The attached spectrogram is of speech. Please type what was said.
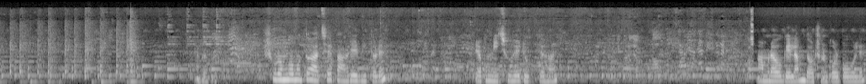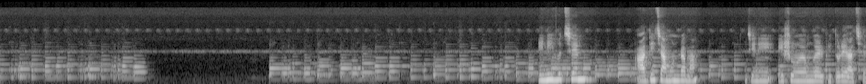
সুড়ঙ্গ মতো আছে পাহাড়ের ভিতরে। এরকম নিচু হয়ে ঢুকতে হয়। আমরাও গেলাম দর্শন করব বলে। ইনি হচ্ছেন আদি চামুন্ডা মা, যিনি এই সুরঙ্গের ভিতরে আছে।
